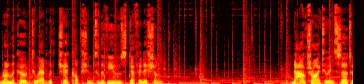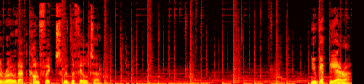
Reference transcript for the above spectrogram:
run the code to add with check option to the view's definition. Now try to insert a row that conflicts with the filter. You get the error.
